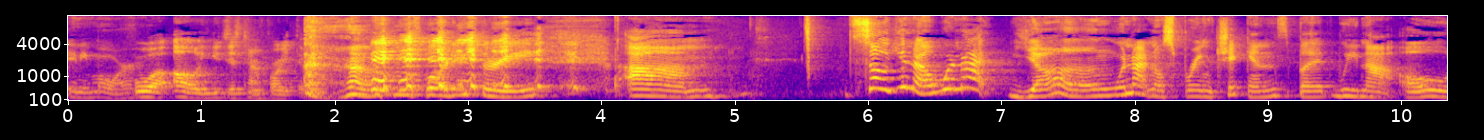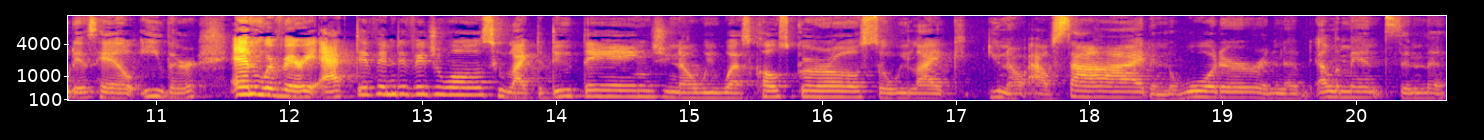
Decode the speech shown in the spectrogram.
anymore. Well, oh, you just turned 43. I'm 43. Um, so you know we're not young, we're not no spring chickens, but we not old as hell either. And we're very active individuals who like to do things. You know, we West Coast girls, so we like you know outside and the water and the elements and the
